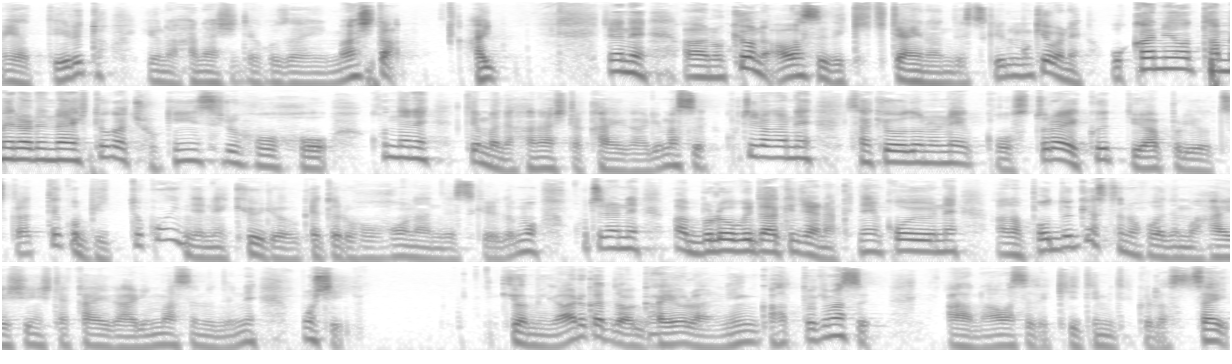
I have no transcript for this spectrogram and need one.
やっているというような話でございました。はい。じゃあね、あの今日の合わせて聞きたいなんですけども、今日はね、お金を貯められない人が貯金する方法、こんなね、テーマで話した回があります。こちらがね、先ほどのね、こうストライクっていうアプリを使って、こうビットコインでね、給料を受け取る方法なんですけれども、こちらね、まあ、ブログだけじゃなくてね、こういうね、あのポッドキャストの方でも配信した回がありますのでね、もし興味がある方は概要欄にリンク貼っておきます。あの合わせて聞いてみてください。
